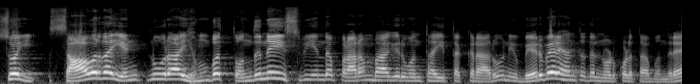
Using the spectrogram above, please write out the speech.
ಸೊ ಸಾವಿರದ ಎಂಟುನೂರ ಎಂಬತ್ತೊಂದನೇ ಇಸ್ವಿಯಿಂದ ಪ್ರಾರಂಭ ಆಗಿರುವಂಥ ಈ ತಕರಾರು ನೀವು ಬೇರೆ ಬೇರೆ ಹಂತದಲ್ಲಿ ನೋಡ್ಕೊಳ್ತಾ ಬಂದರೆ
